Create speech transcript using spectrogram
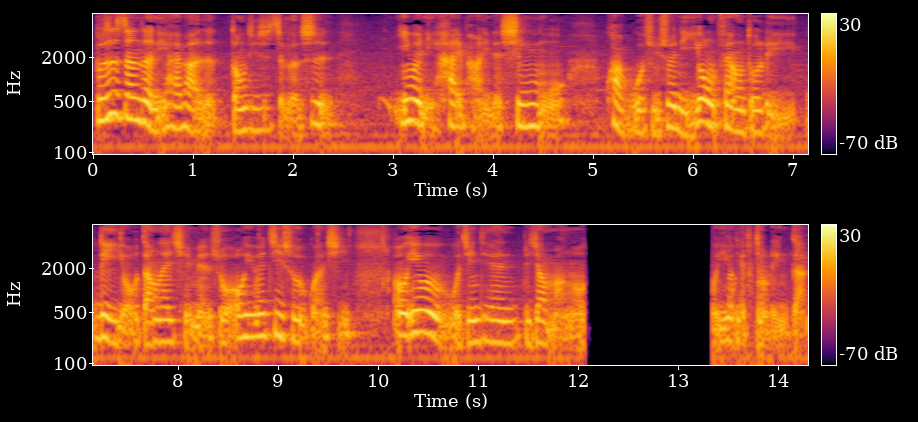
不是真的你害怕的东西是这个，是因为你害怕你的心魔。跨不过去，所以你用非常多理理由挡在前面说，哦，因为技术的关系，哦，因为我今天比较忙哦，我因为有灵感，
